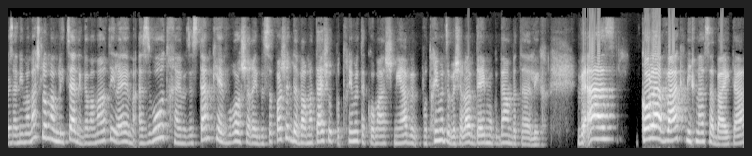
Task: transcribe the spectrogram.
אז אני ממש לא ממליצה, אני גם אמרתי להם, עזבו אתכם, זה סתם כאב ראש, הרי בסופו של דבר מתישהו פותחים את הקומה השנייה, ופותחים את זה בשלב די מוקדם בתהליך. ואז כל האבק נכנס הביתה,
